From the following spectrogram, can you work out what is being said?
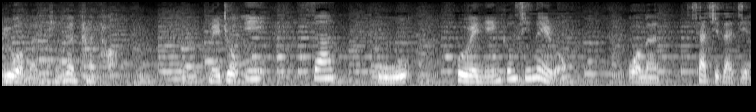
与我们评论探讨。每周一、三、五会为您更新内容，我们下期再见。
